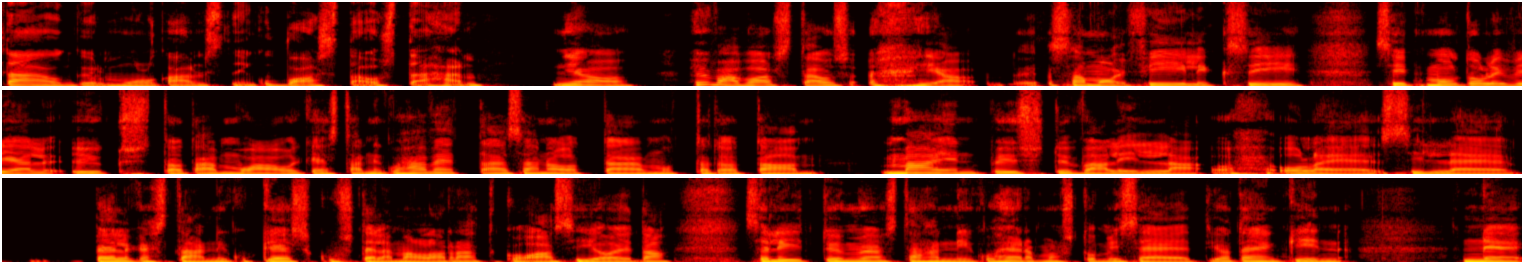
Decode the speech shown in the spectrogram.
tämä on kyllä mulla kanssa niinku vastaus tähän. Joo, hyvä vastaus ja samoin fiiliksi. Sitten mulla tuli vielä yksi, tota, mua oikeastaan niin kuin hävettää sanoa tämä, mutta tota, mä en pysty välillä ole sille pelkästään niin kuin keskustelemalla ratkoa asioita. Se liittyy myös tähän niin kuin hermostumiseen, että jotenkin ne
